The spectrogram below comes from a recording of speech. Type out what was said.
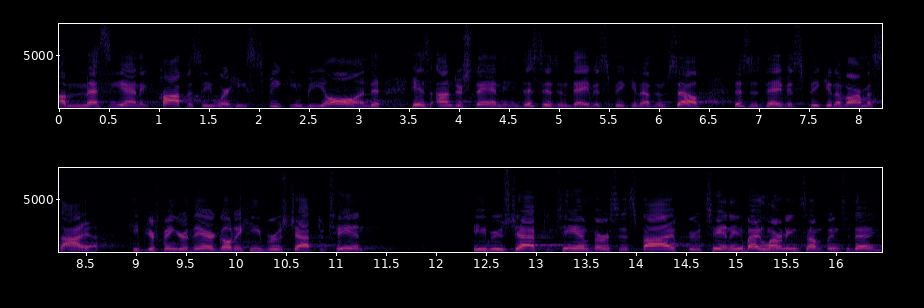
a messianic prophecy where he's speaking beyond his understanding. This isn't David speaking of himself, this is David speaking of our Messiah. Keep your finger there, go to Hebrews chapter 10. Hebrews chapter 10, verses 5 through 10. Anybody learning something today?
